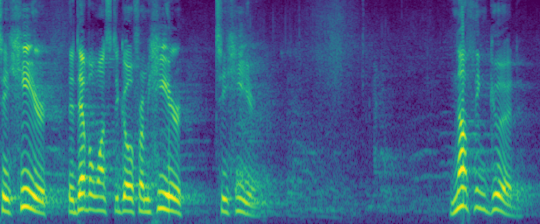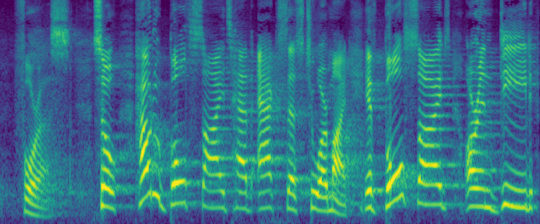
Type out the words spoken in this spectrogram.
to here, the devil wants to go from here to here. Nothing good for us. So, how do both sides have access to our mind? If both sides are indeed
